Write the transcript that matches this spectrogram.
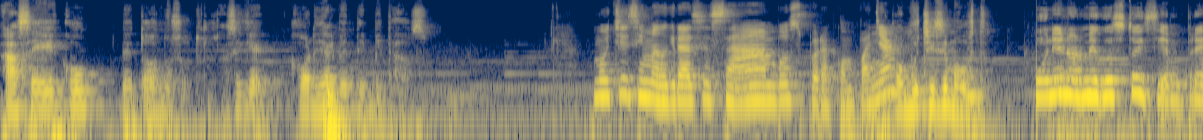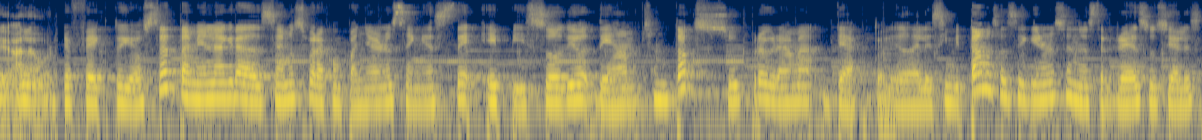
hace eco de todos nosotros. Así que cordialmente invitados. Muchísimas gracias a ambos por acompañarnos. Con muchísimo gusto. Un enorme gusto y siempre a la hora. Perfecto, y a usted también le agradecemos por acompañarnos en este episodio de AmCham Talks, su programa de actualidad. Les invitamos a seguirnos en nuestras redes sociales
